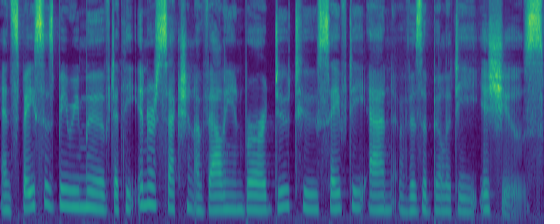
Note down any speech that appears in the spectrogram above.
and spaces be removed at the intersection of Valley and Bird due to safety and visibility issues.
